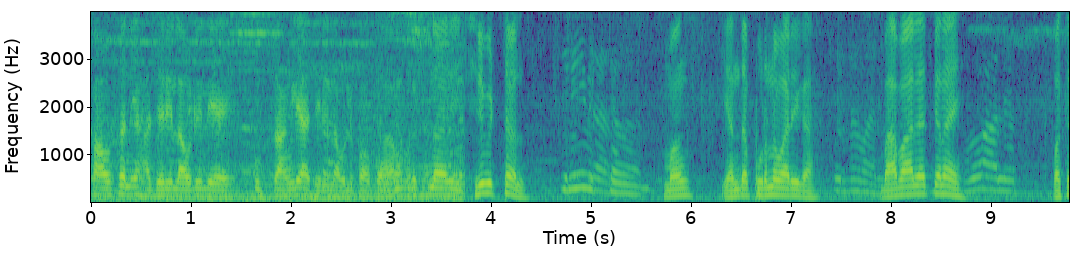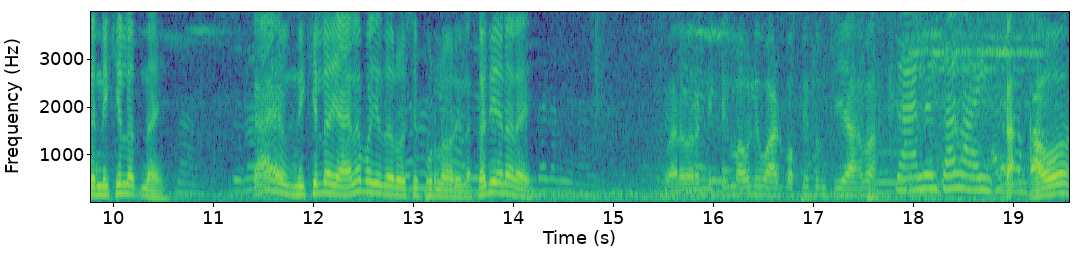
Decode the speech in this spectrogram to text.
पावसाने हजेरी लावलेली आहे. खूप चांगली हजेरी लावली पावसाने. रामकृष्ण हरी. श्री विठ्ठल. श्री विठ्ठल. मग यंदा पूर्ण वारी का? बाबा आल्यात का नाही? हो फक्त निखिलच नाही. काय निखिलला यायला पाहिजे दरवर्षी पूर्ण वारीला. कधी येणार आहे? बरं बरं. निखिल माऊली वाट बघते तुमची. या हवा. चालेल का अहो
